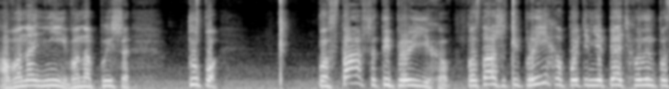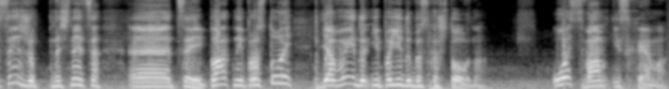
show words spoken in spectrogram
А вона ні, вона пише тупо. Постав, що ти приїхав. Постав, що ти приїхав, потім я 5 хвилин посиджу, почнеться е, цей платний простой, я вийду і поїду безкоштовно. Ось вам і схема.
